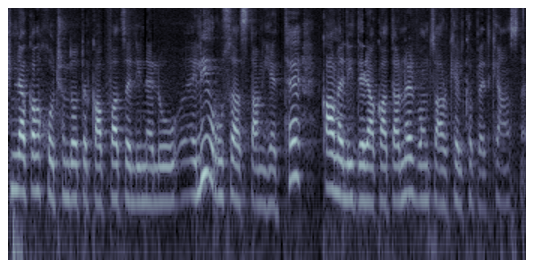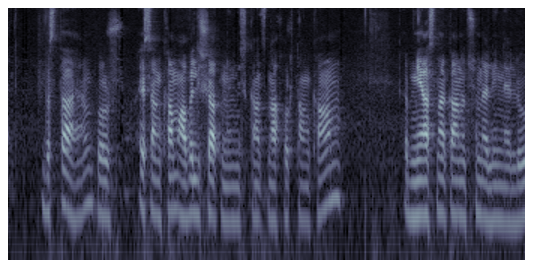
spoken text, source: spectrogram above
հիմնական խոչընդոտը կապված է լինելու էլի Ռուսաստանի հետ, թե կան էլի դերակատարներ, ոնց արկելքը պետք է անցնել վստահ եմ, որ այս անգամ ավելի շատ նույնիսկ կանց նախորդ անգամ միասնականություն է լինելու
